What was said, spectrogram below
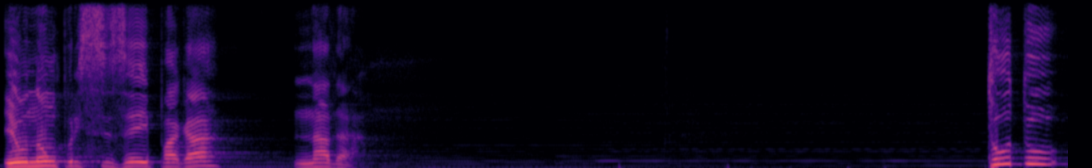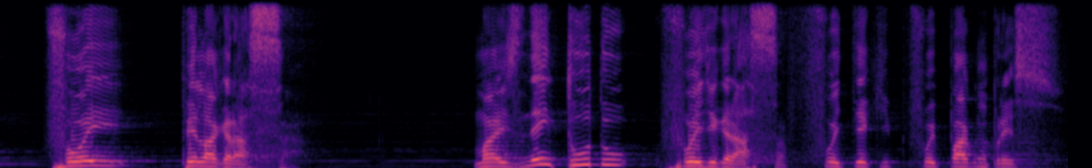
eu não precisei pagar nada. Tudo foi pela graça. Mas nem tudo foi de graça. Foi ter que foi pago um preço.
